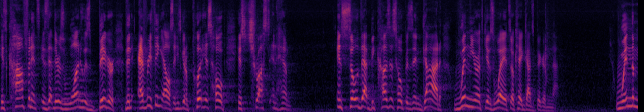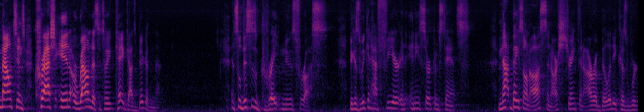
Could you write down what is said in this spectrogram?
His confidence is that there's one who is bigger than everything else, and he's going to put his hope, his trust in him. And so that because his hope is in God, when the earth gives way, it's okay, God's bigger than that. When the mountains crash in around us, it's okay, God's bigger than that. And so this is great news for us because we can have fear in any circumstance, not based on us and our strength and our ability, because we're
